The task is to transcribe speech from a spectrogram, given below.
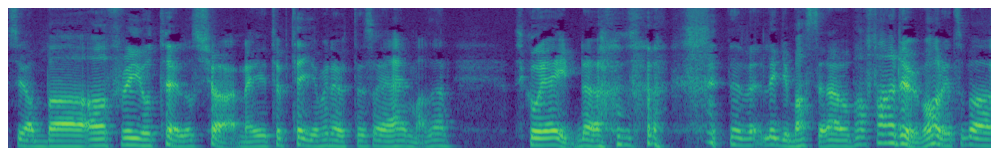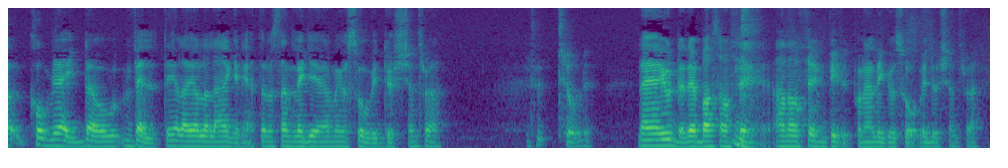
Så jag bara, ja free hotel och så kör mig i typ 10 minuter så är jag hemma sen. Så går jag in där det ligger Basse där och bara, vad fan har du varit? Så bara kom jag in där och välter hela jävla lägenheten och sen lägger jag mig och sover i duschen tror jag. Tror du? Nej jag gjorde det, bara så han, fin, han har en fin bild på när jag ligger och sover i duschen tror jag.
